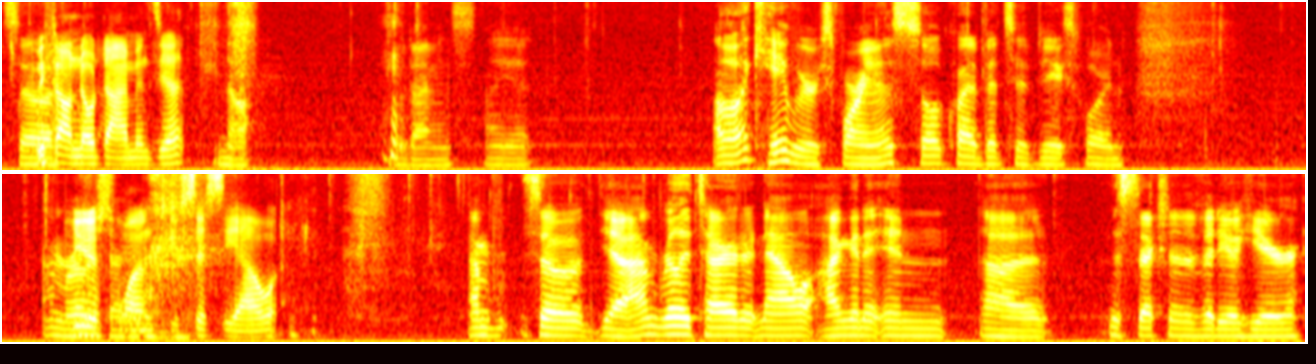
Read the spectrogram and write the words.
So we found no diamonds yet. No. No diamonds, not yet. Although that cave we were exploring, there's still quite a bit to be explored. I'm really you just tired. wanted to sissy out. I'm so yeah, I'm really tired right now. I'm gonna end uh, this section of the video here.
